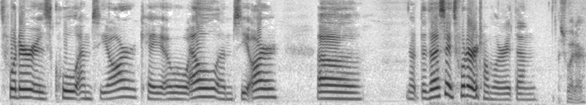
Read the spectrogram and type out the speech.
Twitter is cool MCR K O O L M C R. Uh, no, did I say Twitter or Tumblr right then? Twitter.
